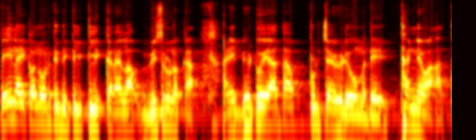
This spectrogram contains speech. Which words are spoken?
बेल आयकॉनवरती देखील क्लिक करायला विसरू नका. आणि भेटूया आता पुढच्या व्हिडिओमध्ये धन्यवाद.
